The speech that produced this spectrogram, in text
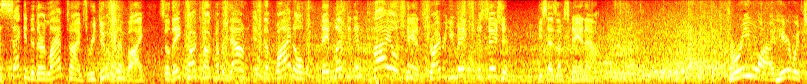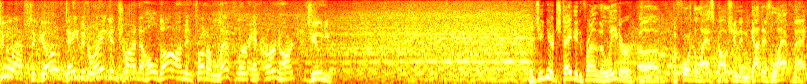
a second to their lap times to reduce them by. So they talked about coming down. At the final, they left it in Kyle's hands. Driver, you make the decision. He says, I'm staying out. Three wide here with two laps to go. David Ragan trying to hold on in front of Leffler and Earnhardt Jr. The junior had stayed in front of the leader uh, before the last caution and got his lap back.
